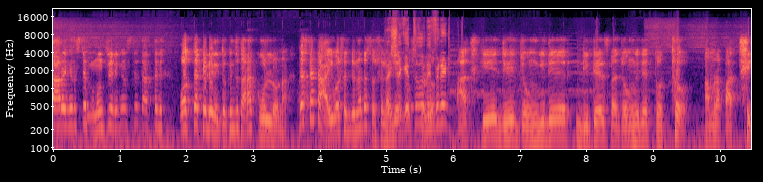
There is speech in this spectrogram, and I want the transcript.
তার এগেনস্টে মন্ত্রীর এগেনস্টে তার থেকে পদটা কেটে নিত কিন্তু তারা করল না। জাস্ট একটা আইবসের জন্য একটা সোশ্যাল মিডিয়া আজকে যে জঙ্গিদের ডিটেলস বা জঙ্গিদের তথ্য আমরা পাচ্ছি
